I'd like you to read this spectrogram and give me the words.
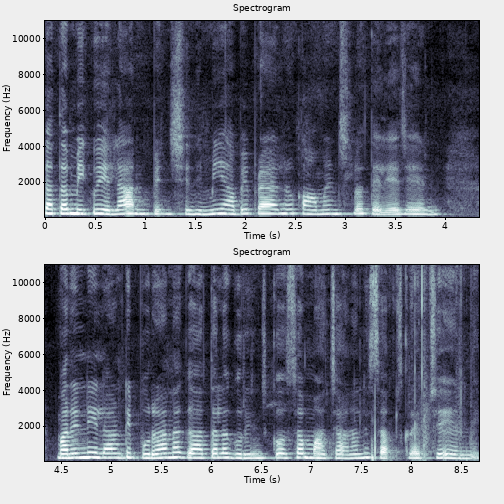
కథ మీకు ఎలా అనిపించింది? మీ అభిప్రాయాలను కామెంట్స్లో తెలియజేయండి. మరిన్ని ఇలాంటి పురాణ గాథల గురించి కోసం మా ఛానల్ని సబ్స్క్రైబ్ చేయండి.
